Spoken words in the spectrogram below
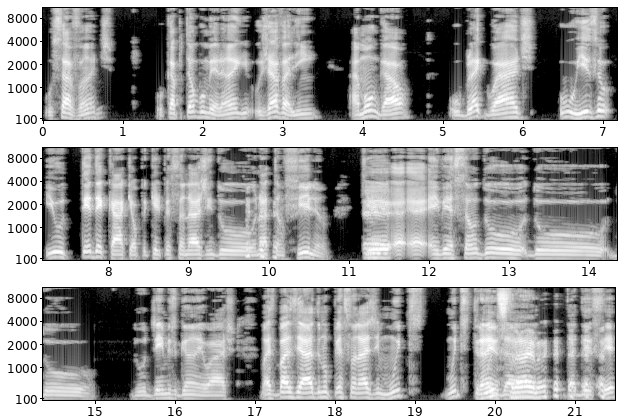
o Savante, o Capitão Boomerang, o Javalim, a Mongal, o Blackguard, o Weasel e o TDK, que é aquele personagem do Nathan Fillion, que é. É, é, é a invenção do, do, do, do James Gunn, eu acho. Mas baseado num personagem muito muito estranho, muito estranho da, né? da DC,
